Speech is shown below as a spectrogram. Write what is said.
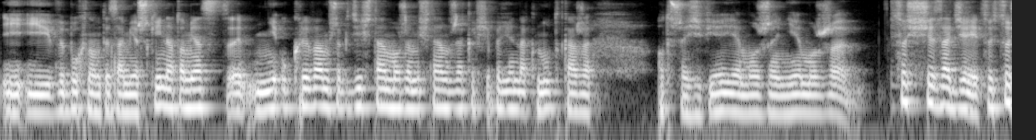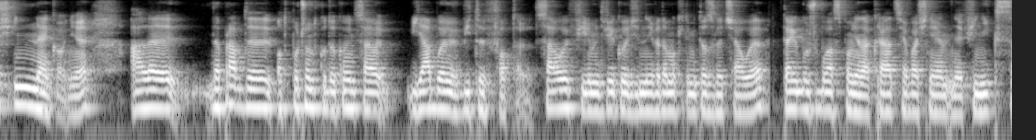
i, i wybuchną te zamieszki, natomiast y, nie ukrywam, że gdzieś tam może myślałem, że jakaś się będzie jednak nutka, że otrzeźwieje, może nie, może coś się zadzieje, coś, coś innego, nie? Ale naprawdę od początku do końca ja byłem wbity w fotel. Cały film, dwie godziny, nie wiadomo kiedy mi to zleciały. Tak jak już była wspomniana, kreacja właśnie Phoenixa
